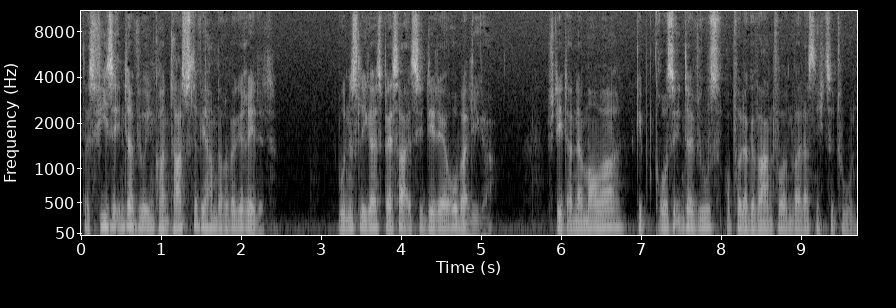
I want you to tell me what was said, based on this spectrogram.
Das fiese Interview in Kontraste, wir haben darüber geredet. Bundesliga ist besser als die DDR-Oberliga. Steht an der Mauer, gibt große Interviews, obwohl er gewarnt worden war, das nicht zu tun.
